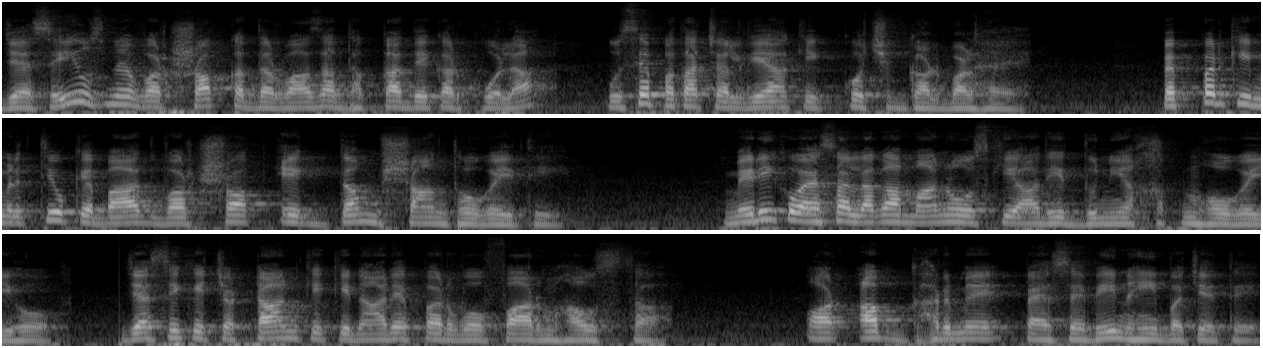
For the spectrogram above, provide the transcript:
जैसे ही उसने वर्कशॉप का दरवाज़ा धक्का देकर खोला, उसे पता चल गया कि कुछ गड़बड़ है। पेपर की मृत्यु के बाद वर्कशॉप एकदम शांत हो गई थी। मेरी को ऐसा लगा, मानो उसकी आधी दुनिया खत्म हो गई हो, जैसे कि चट्टान के किनारे पर वो फार्म हाउस था। और अब घर में पैसे भी नहीं बचे थे।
